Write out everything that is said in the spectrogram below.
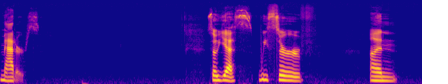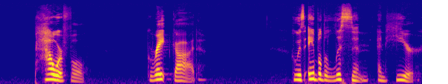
matters. So, yes, we serve an powerful, great God who is able to listen and hear.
